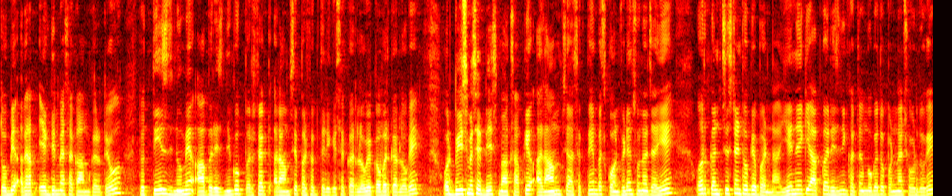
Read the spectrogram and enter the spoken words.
तो भी अगर आप एक दिन में ऐसा काम करते हो तो 30 दिनों में आप रीजनिंग को परफेक्ट, आराम से परफेक्ट तरीके से कर लोगे, कवर कर लोगे और 20 में से 20 मार्क्स आपके आराम से आ सकते हैं। बस कॉन्फिडेंस होना चाहिए और कंसिस्टेंट होकर पढ़ना। ये नहीं कि आपका रीजनिंग खत्म हो गया तो पढ़ना छोड़ दोगे।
